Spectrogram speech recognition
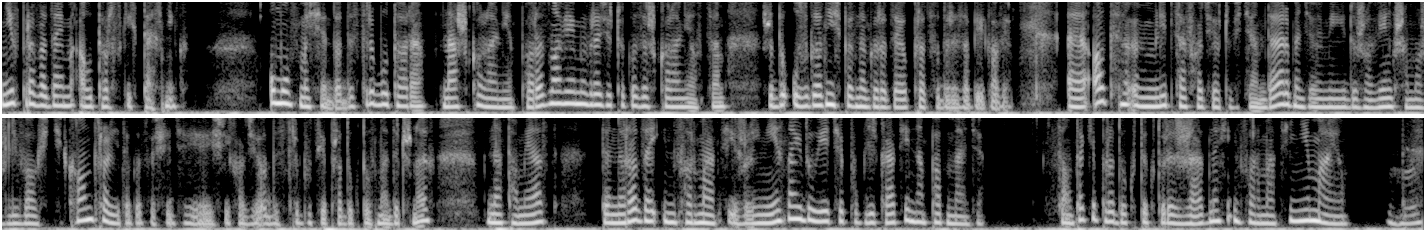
nie wprowadzajmy autorskich technik. Umówmy się do dystrybutora na szkolenie, porozmawiajmy w razie czego ze szkoleniowcem, żeby uzgodnić pewnego rodzaju procedury zabiegowe. E, od lipca wchodzi oczywiście MDR, będziemy mieli dużo większe możliwości kontroli tego, co się dzieje, jeśli chodzi o dystrybucję produktów medycznych. Natomiast ten rodzaj informacji, jeżeli nie znajdujecie publikacji na PubMedzie, są takie produkty, które żadnych informacji nie mają. Mhm.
